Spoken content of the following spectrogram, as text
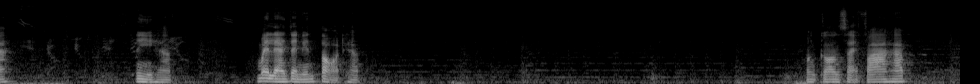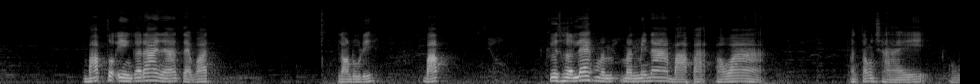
นะ นี่ครับ ไม่แรงแต่เน้นตอดครับมังกรสายฟ้าครับ บัฟตัวเองก็ได้นะ แต่ว่าลองดูดิ บัฟคือเธอแรกมันมันไม่น่าบัฟอะเพราะว่ามันต้องใช้ โอ้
